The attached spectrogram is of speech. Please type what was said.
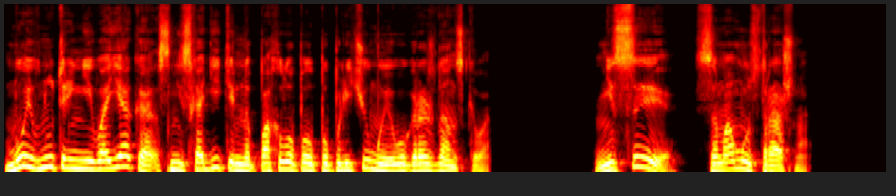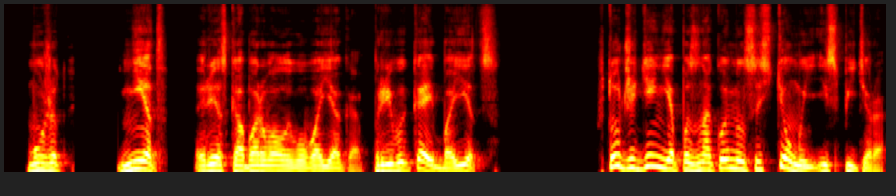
Мой внутренний вояка снисходительно похлопал по плечу моего гражданского. «Не ссы, самому страшно». «Может...» «Нет», — резко оборвал его вояка, — «привыкай, боец». В тот же день я познакомился с Тёмой из Питера.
